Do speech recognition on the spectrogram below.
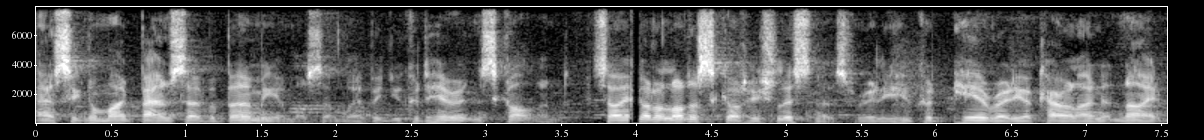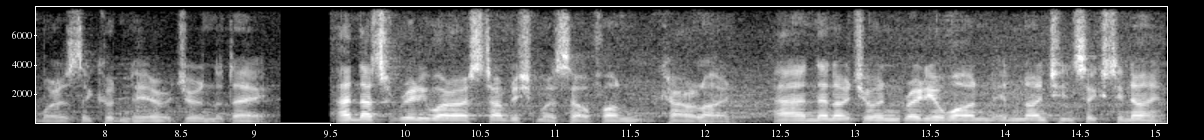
Our signal might bounce over Birmingham or somewhere, but you could hear it in Scotland. So I got a lot of Scottish listeners, really, who could hear Radio Caroline at night, whereas they couldn't hear it during the day. And that's really where I established myself on Caroline. And then I joined Radio 1 in 1969.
